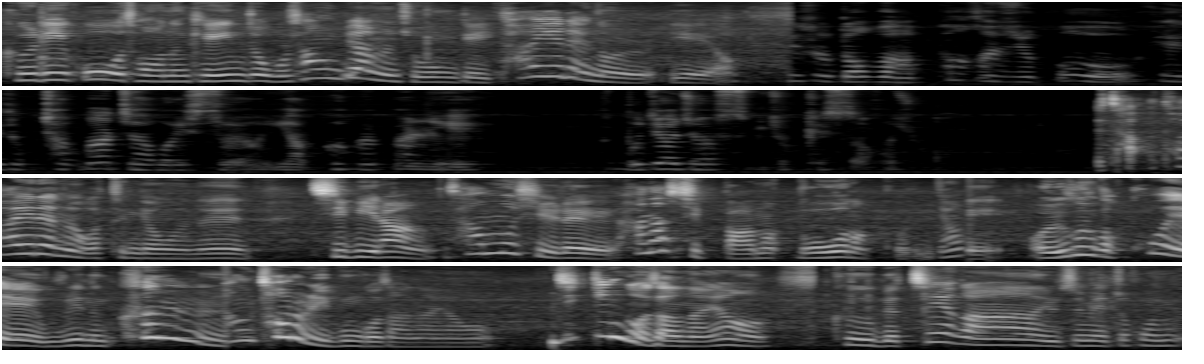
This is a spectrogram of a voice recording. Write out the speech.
그리고 저는 개인적으로 상비하면 좋은 게 이 타이레놀이에요. 계속 너무 아파가지고 계속 잠만 자고 있어요. 이 아픔을 빨리 무뎌졌으면 좋겠어가지고. 차- 타이레놀 같은 경우는 집이랑 사무실에 하나씩 나눠, 넣어놨거든요. 네, 얼굴과 코에 우리는 큰 상처를 입은 거잖아요. 찢긴 거잖아요. 그 며칠간 요즘에 조금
